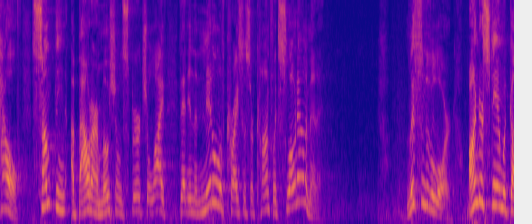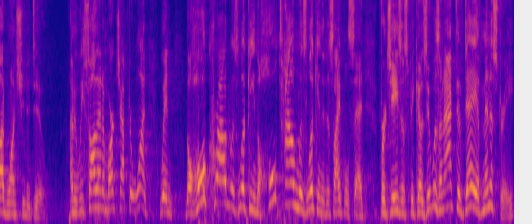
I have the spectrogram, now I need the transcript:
health, something about our emotional and spiritual life that in the middle of crisis or conflict, slow down a minute. Listen to the Lord. Understand what God wants you to do. I mean, we saw that in Mark chapter 1 when the whole crowd was looking, the whole town was looking, the disciples said, for Jesus because it was an active day of ministry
